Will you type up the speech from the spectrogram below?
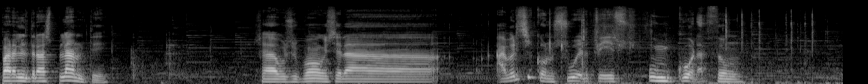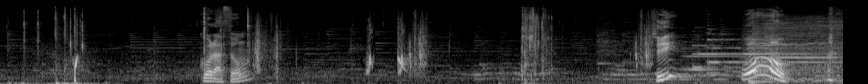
para el trasplante O sea, pues supongo que será... A ver si con suerte es un corazón ¿Corazón? ¿Sí? ¡Wow!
